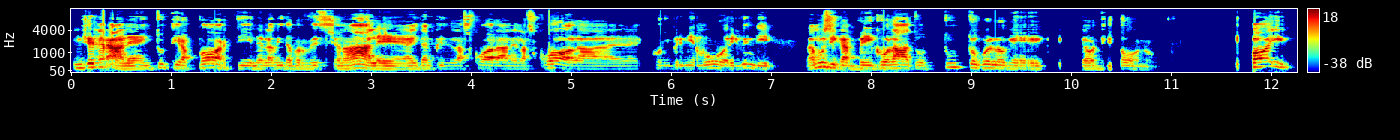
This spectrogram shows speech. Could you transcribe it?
in generale in tutti i rapporti, nella vita professionale, ai tempi della scuola, nella scuola, eh, con i primi amori, quindi la musica ha veicolato tutto quello che, che oggi sono. E poi,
